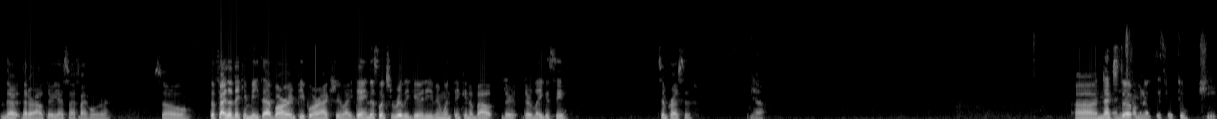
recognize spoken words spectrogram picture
that, that are out there. Yeah, sci-fi horror. So the fact that they can meet that bar and people are actually like, dang, this looks really good, even when thinking about their their legacy. It's impressive. Yeah. Uh, And next it's up, coming up this year too. She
